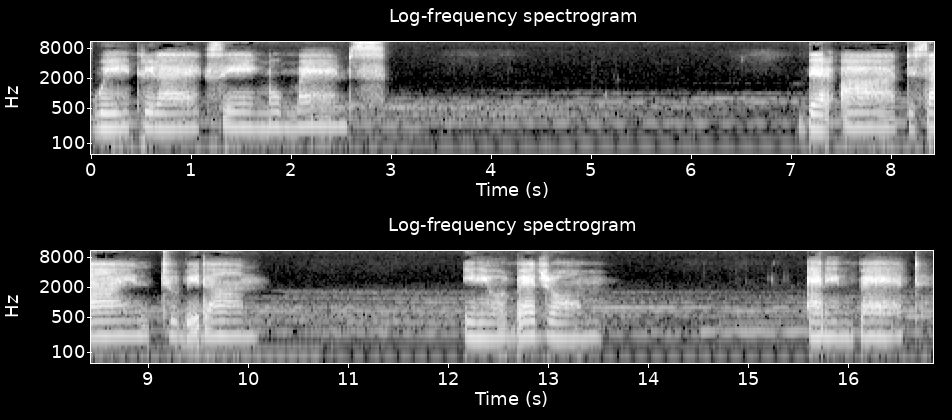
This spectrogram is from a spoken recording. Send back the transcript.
with relaxing movements that are designed to be done in your bedroom and in bed.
